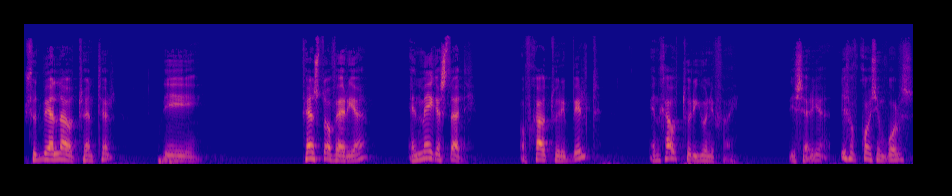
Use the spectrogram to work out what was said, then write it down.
should be allowed to enter the fenced off area and make a study of how to rebuild and how to reunify this area. This, of course, involves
